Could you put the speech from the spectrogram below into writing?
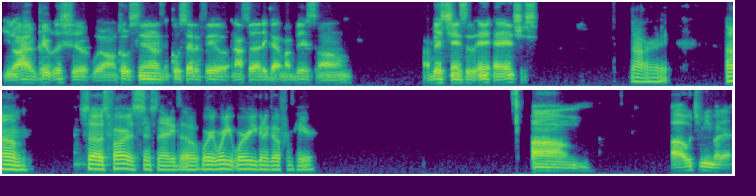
You know, I have a great relationship with um, Coach Sims and Coach Satterfield, and I feel like they got my best um my best chance of in- interest. All right. Um, so as far as Cincinnati though, where where do you, where are you gonna go from here? Um, uh, what you mean by that?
